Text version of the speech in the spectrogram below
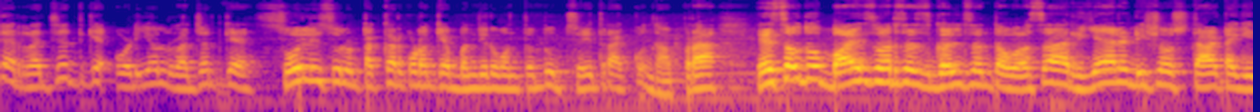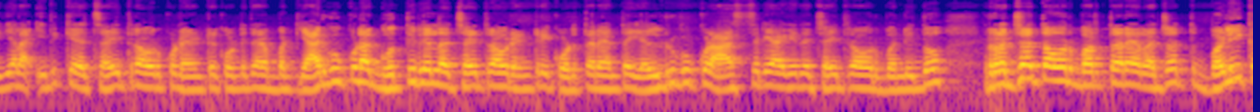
ಈಗ ರಜತ್ಗೆ ಒಡೆಯಲು ರಜತ್ಗೆ ಸೋಲಿಸಲು ಟಕ್ಕರ್ ಕೊಡೋಕೆ ಬಂದಿರುವಂಥದ್ದು ಚೈತ್ರ ಕುಂದಾಪುರ ಎಸ್ ಹೌದು ಬಾಯ್ಸ್ ವರ್ಸಸ್ ಗರ್ಲ್ಸ್ ಅಂತ ಹೊಸ ರಿಯಾಲಿಟಿ ಶೋ ಸ್ಟಾರ್ಟ್ ಆಗಿದೆಯಲ್ಲ, ಇದಕ್ಕೆ ಚೈತ್ರ ಅವರು ಕೂಡ ಎಂಟ್ರಿ ಕೊಟ್ಟಿದ್ದಾರೆ. ಬಟ್ ಯಾರಿಗೂ ಕೂಡ ಗೊತ್ತಿರಲಿಲ್ಲ ಚೈತ್ರ ಅವ್ರು ಎಂಟ್ರಿ ಕೊಡ್ತಾರೆ ಅಂತ. ಎಲ್ರಿಗೂ ಕೂಡ ಆಶ್ಚರ್ಯ ಆಗಿದೆ ಚೈತ್ರ ಅವ್ರು ಬಂದಿದ್ದು. ರಜತ್ ಅವ್ರು ಬರ್ತಾರೆ, ರಜತ್ ಬಳಿಕ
